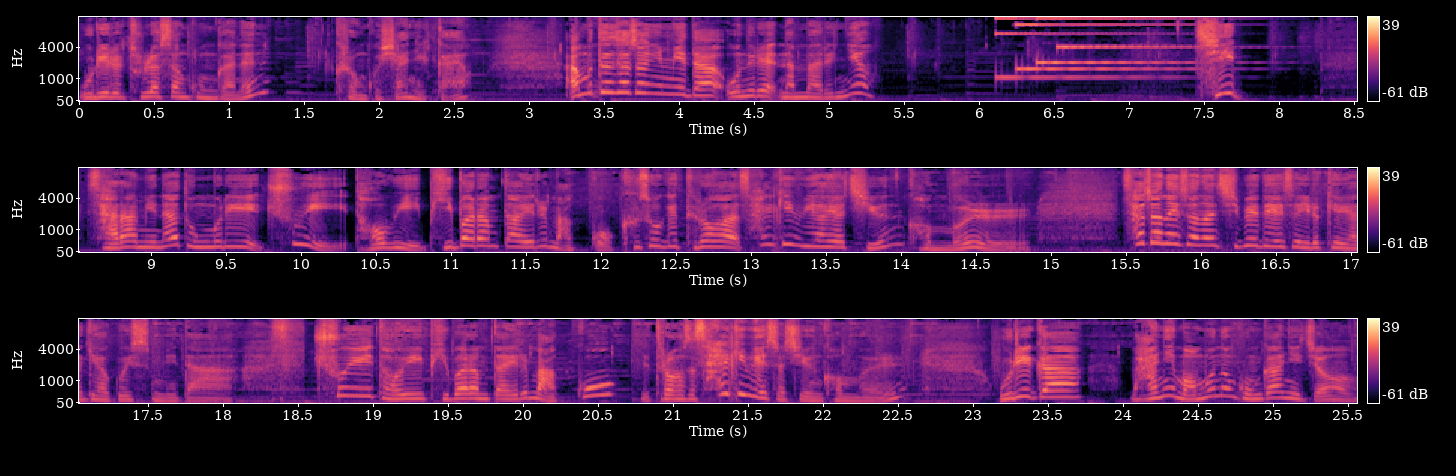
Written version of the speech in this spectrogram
우리를 둘러싼 공간은 그런 곳이 아닐까요? 아무튼 사전입니다. 오늘의 낱말은요. 집. 사람이나 동물이 추위, 더위, 비바람 따위를 막고 그 속에 들어가 살기 위하여 지은 건물. 사전에서는 집에 대해서 이렇게 이야기하고 있습니다. 추위, 더위, 비바람 따위를 막고 들어가서 살기 위해서 지은 건물. 우리가 많이 머무는 공간이죠.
